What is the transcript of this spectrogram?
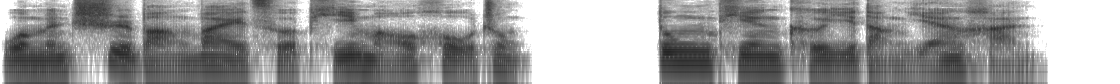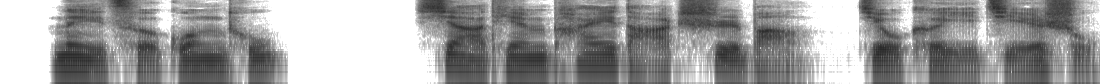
我们翅膀外侧皮毛厚重，冬天可以挡严寒；内侧光秃，夏天拍打翅膀就可以解暑。”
